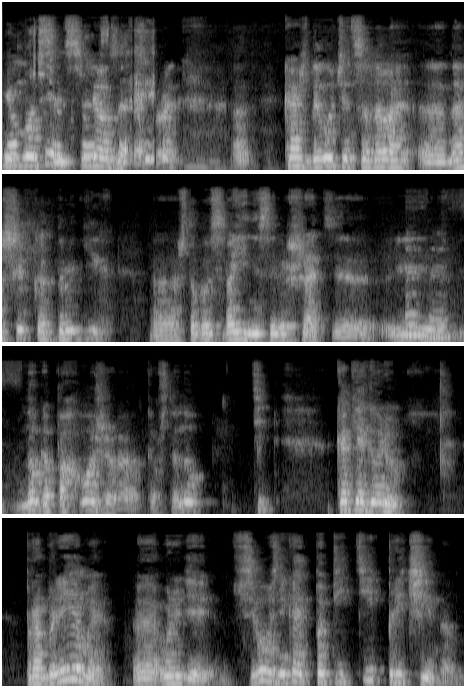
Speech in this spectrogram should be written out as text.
эмоции, слезы. Каждый учится на, э, на ошибках других, чтобы свои не совершать. И угу. много похожего, потому что, ну, как я говорю, проблемы у людей всего возникают по пяти причинам.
